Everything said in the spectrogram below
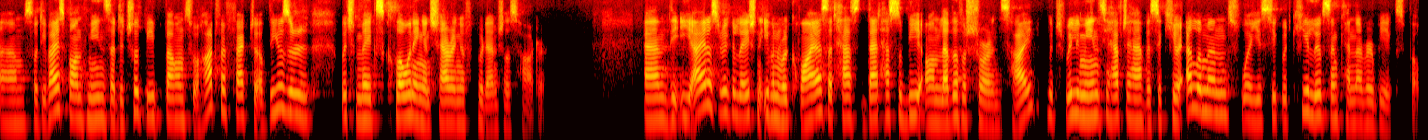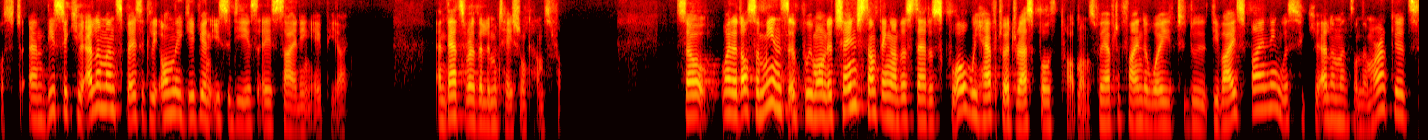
Um, so device bound means that it should be bound to a hardware factor of the user, which makes cloning and sharing of credentials harder. And the eIDAS regulation even requires that has, that has to be on level of assurance high, which really means you have to have a secure element where your secret key lives and can never be exposed. And these secure elements basically only give you an ECDSA signing API. And that's where the limitation comes from. So what it also means, if we want to change something on the status quo, we have to address both problems. We have to find a way to do device binding with secure elements on the market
